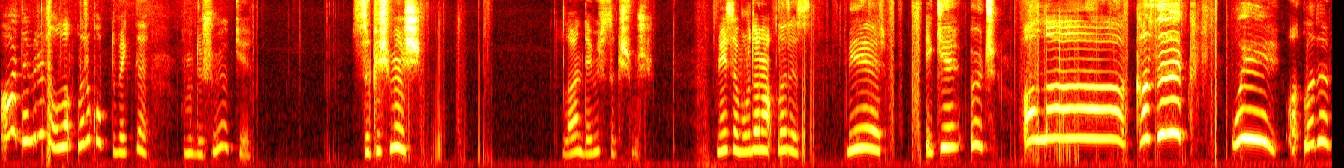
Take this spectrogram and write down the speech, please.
Aa demirin halatları koptu bekle. Ama düşmüyor ki. Sıkışmış. Lan demir sıkışmış. Neyse buradan atlarız. Bir, iki, üç. Allah! Kazık! Uy! Atladım.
